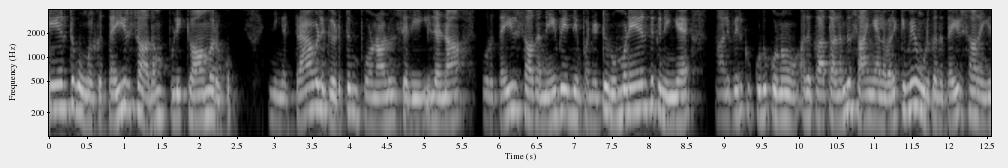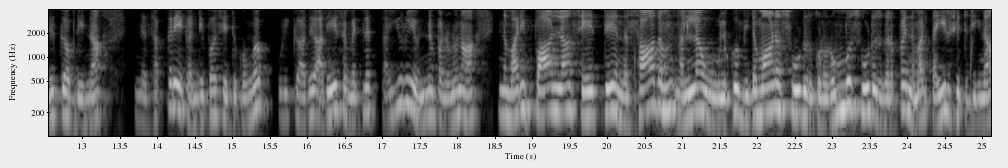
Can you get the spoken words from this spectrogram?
நேரத்துக்கு உங்களுக்கு தயிர் சாதம் புளிக்காமல் இருக்கும். நீங்கள் ட்ராவலுக்கு எடுத்துன்னு போனாலும் சரி இல்லைன்னா ஒரு தயிர் சாதம் நைவேத்தியம் பண்ணிவிட்டு ரொம்ப நேரத்துக்கு நீங்கள் நாலு பேருக்கு கொடுக்கணும். அது காத்தாலேருந்து சாயங்காலம் வரைக்குமே உங்களுக்கு அந்த தயிர் சாதம் இருக்குது அப்படின்னா இந்த சர்க்கரையை கண்டிப்பாக சேர்த்துக்கோங்க. புளிக்காது. அதே சமயத்தில் தயிரும் என்ன பண்ணணும்னா இந்த மாதிரி பால்லாம் சேர்த்து அந்த சாதம் நல்லா உங்களுக்கு மிதமான சூடு இருக்கணும். ரொம்ப சூடு இருக்கிறப்ப இந்த மாதிரி தயிர் சேர்த்துட்டிங்கன்னா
